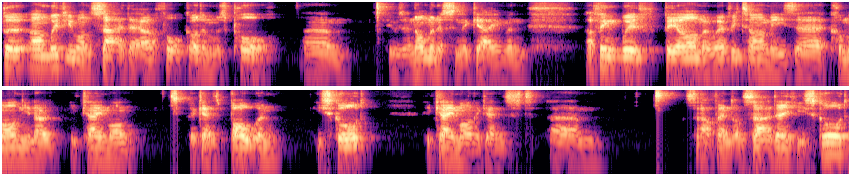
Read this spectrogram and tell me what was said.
but I'm with you on Saturday. I thought Godden was poor. Um, he was anomalous in the game, and I think with Biamou, every time he's uh, come on, you know, he came on against Bolton, he scored. He came on against um, Southend on Saturday, he scored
